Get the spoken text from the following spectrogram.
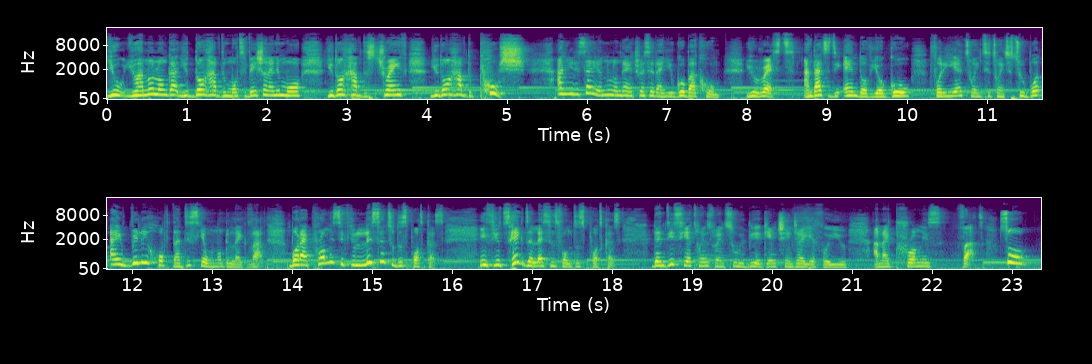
You you are no longer you don't have the motivation anymore, you don't have the strength, you don't have the push and you decide you're no longer interested and you go back home, you rest, and that's the end of your goal for the year 2022. But I really hope that this year will not be like that. But I promise if you listen to this podcast, if you take the lessons from this podcast, then this year 2022 will be a game changer year for you, and I promise that. So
